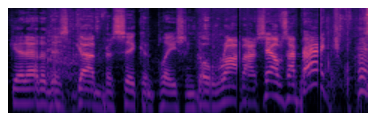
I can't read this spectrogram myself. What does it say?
get out of this godforsaken place and go rob ourselves a bank! Come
